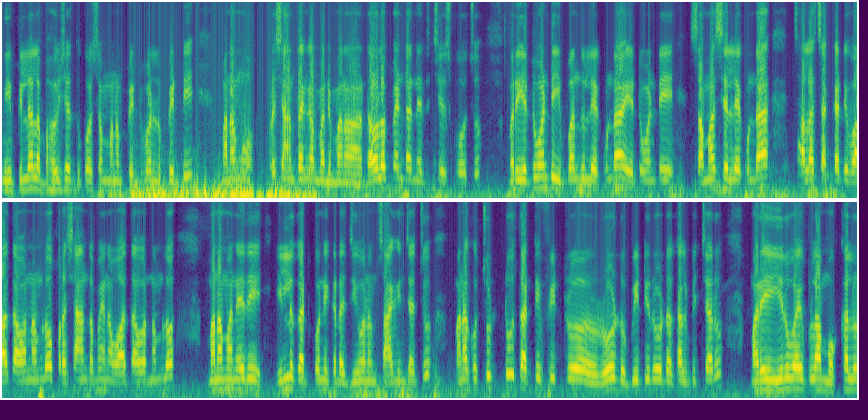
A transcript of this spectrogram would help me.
మీ పిల్లల భవిష్యత్తు కోసం మనం పెట్టుబడులు పెట్టి మనము ప్రశాంతంగా మరి మన డెవలప్మెంట్ అనేది చేసుకోవచ్చు. మరి ఎటువంటి ఇబ్బందులు లేకుండా ఎటువంటి సమస్యలు లేకుండా చాలా చక్కటి వాతావరణంలో ప్రశాంతమైన వాతావరణంలో మనం అనేది ఇల్లు కట్టుకొని ఇక్కడ జీవనం సాగించవచ్చు. మనకు చుట్టూ thirty feet road B T కల్పించారు. మరి ఇరువైపులా మొక్కలు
